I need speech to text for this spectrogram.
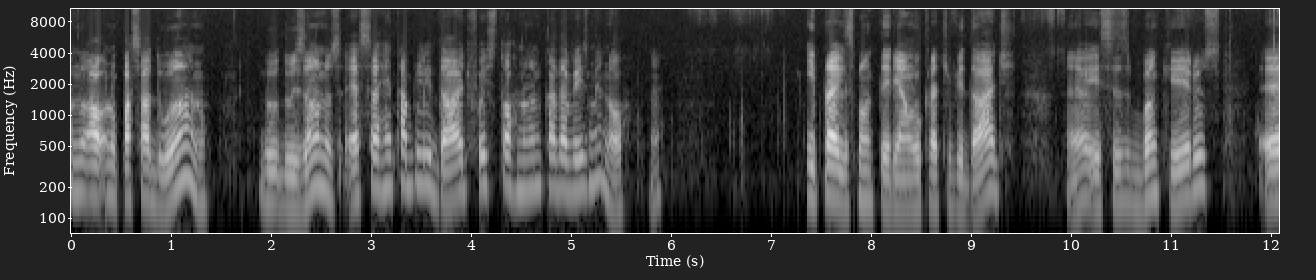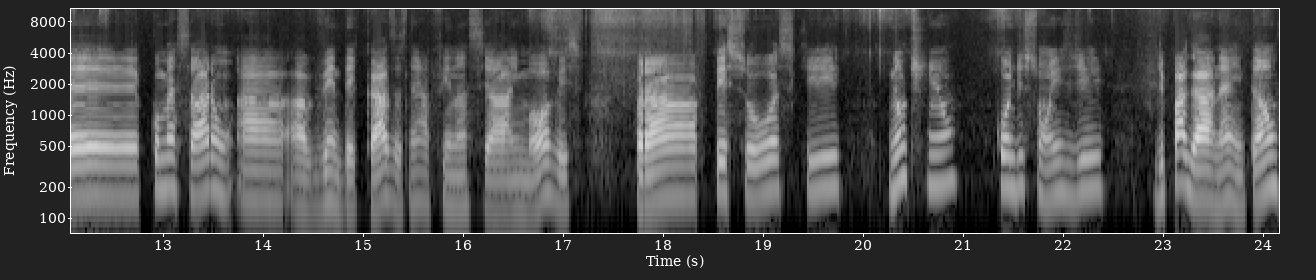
no, no passar do ano, do, dos anos, essa rentabilidade foi se tornando cada vez menor. Né? E para eles manterem a lucratividade, né, esses banqueiros é, começaram a, a, vender casas, né, a financiar imóveis para pessoas que não tinham condições de, de pagar, né? Então,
